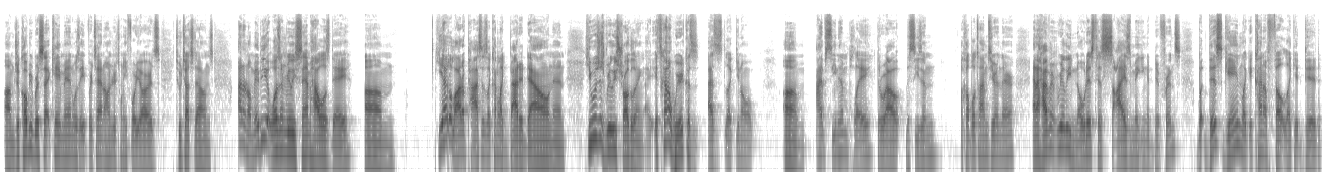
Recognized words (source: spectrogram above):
Um, Jacoby Brissett came in, was 8 for 10, 124 yards, two touchdowns. I don't know. Maybe it wasn't really Sam Howell's day. Um, he had a lot of passes like kind of like batted down and he was just really struggling. It's kind of weird because as like, you know, um, I've seen him play throughout the season a couple of times here and there. And I haven't really noticed his size making a difference. But this game, like it kind of felt like it did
